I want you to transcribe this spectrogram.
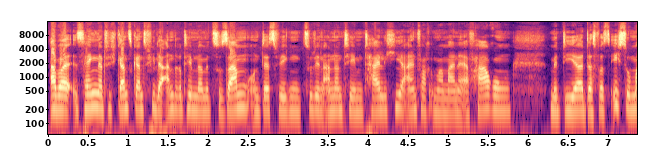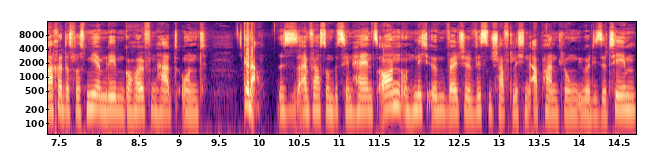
aber es hängen natürlich ganz, ganz viele andere Themen damit zusammen und deswegen zu den anderen Themen teile ich hier einfach immer meine Erfahrungen mit dir, das, was ich so mache, das, was mir im Leben geholfen hat und genau, es ist einfach so ein bisschen hands-on und nicht irgendwelche wissenschaftlichen Abhandlungen über diese Themen,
